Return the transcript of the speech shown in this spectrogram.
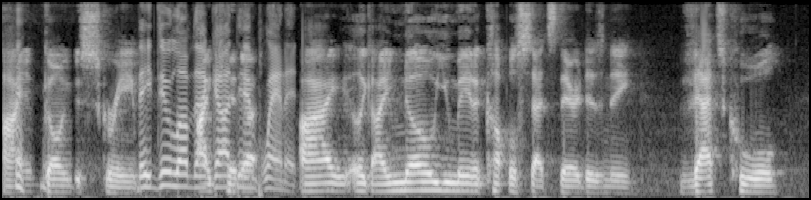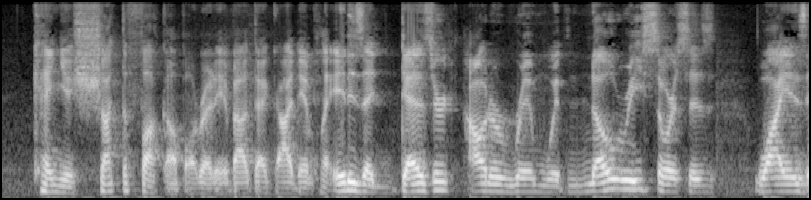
I am going to scream. they do love that I goddamn cannot- planet. I like. I know you made a couple sets there, Disney. That's cool. Can you shut the fuck up already about that goddamn planet? It is a desert outer rim with no resources. Why is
